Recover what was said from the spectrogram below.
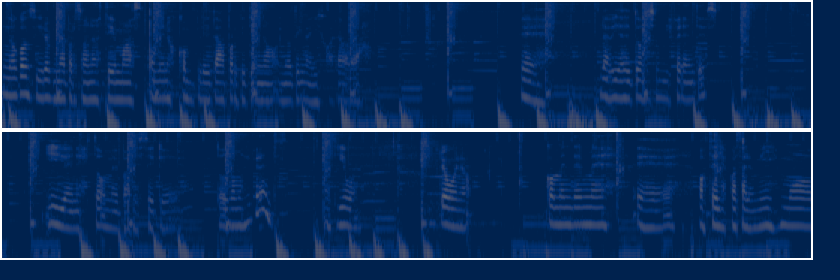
no considero que una persona esté más o menos completa porque tenga, no tenga hijos, la verdad. Eh, las vidas de todos son diferentes. Y en esto me parece que todos somos diferentes. Así que bueno. Pero bueno, coméntenme, eh, ¿a ustedes les pasa lo mismo?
